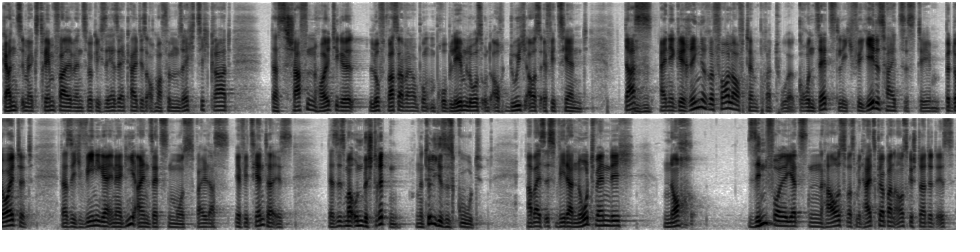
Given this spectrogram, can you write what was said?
ganz im Extremfall, wenn es wirklich sehr, sehr kalt ist, auch mal 65 Grad. Das schaffen heutige Luft-Wasserwärmepumpen problemlos und auch durchaus effizient dass mhm. eine geringere Vorlauftemperatur grundsätzlich für jedes Heizsystem bedeutet, dass ich weniger Energie einsetzen muss, weil das effizienter ist, das ist mal unbestritten. Natürlich ist es gut, aber es ist weder notwendig noch sinnvoll, jetzt ein Haus, was mit Heizkörpern ausgestattet ist,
